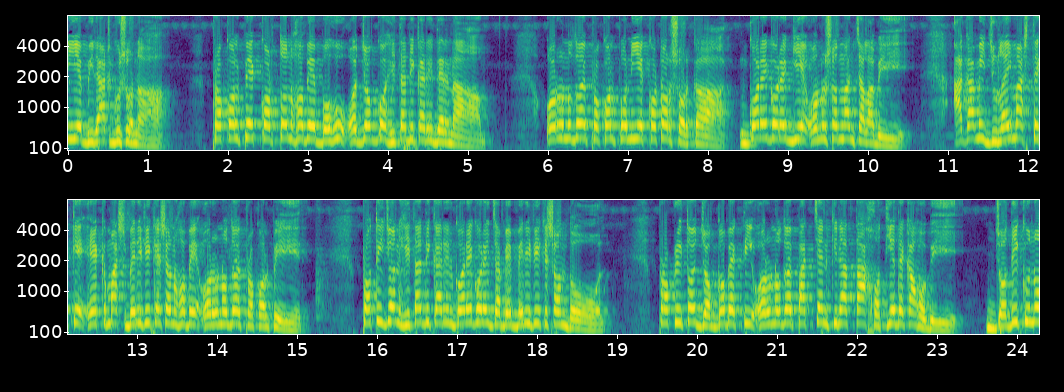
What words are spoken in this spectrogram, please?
নিয়ে বিরাট ঘোষণা। প্রকল্পে কর্তন হবে বহু অযোগ্য হিতাধিকারীদের নাম। অরুণোদয় প্রকল্প নিয়ে কঠোর সরকার। গড়ে গড়ে গিয়ে অনুসন্ধান চালাবে। আগামী জুলাই মাস থেকে এক মাস ভেরিফিকেশন হবে অরুণোদয় প্রকল্পের। প্রতিজন হিতাধিকারীর ঘরে ঘরে যাবে ভেরিফিকেশন দল। প্রকৃত যোগ্য ব্যক্তি অরুণোদয় পাচ্ছেন কিনা তা খতিয়ে দেখা হবে। যদি কোনো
